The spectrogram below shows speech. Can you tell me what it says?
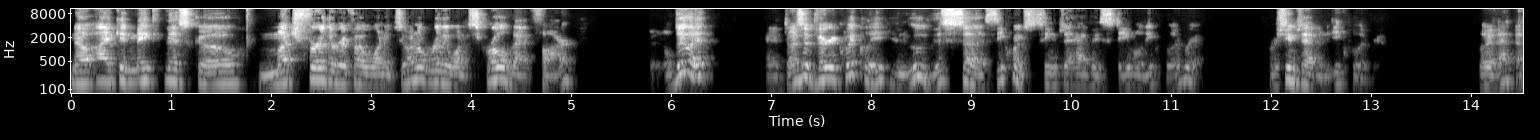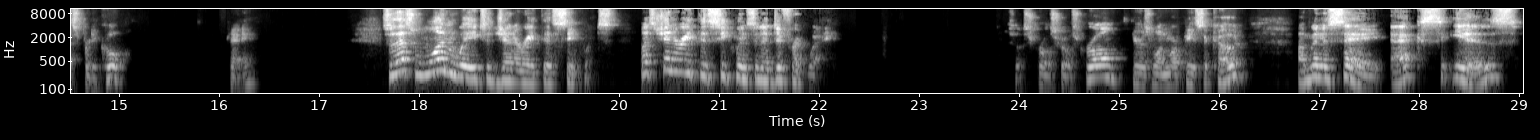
Now I can make this go much further if I wanted to. I don't really want to scroll that far, it'll do it. And it does it very quickly. And ooh, this uh, sequence seems to have a stable equilibrium, or seems to have an equilibrium. Look at that, that's pretty cool. Okay. So that's one way to generate this sequence. Let's generate this sequence in a different way. So scroll, scroll, scroll. Here's one more piece of code. I'm going to say x is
